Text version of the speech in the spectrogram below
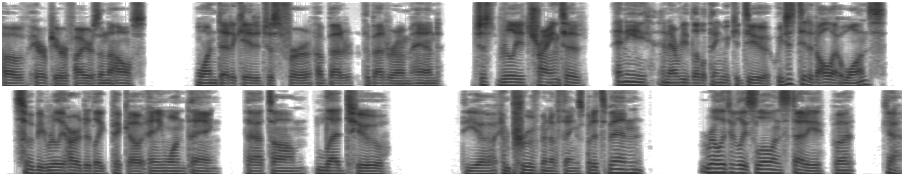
of air purifiers in the house. One dedicated just for a better the bedroom, and just really trying to any and every little thing we could do. We just did it all at once, so it'd be really hard to like pick out any one thing that um, led to the uh, improvement of things. But it's been relatively slow and steady. But yeah,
